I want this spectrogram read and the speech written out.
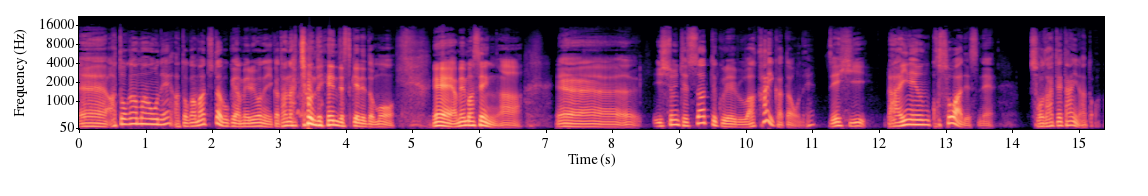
えー後釜をね後釜って言ったら僕やめるような言い方になっちゃうんで変ですけれども、えーやめませんが、えー一緒に手伝ってくれる若い方をねぜひ来年こそはですね育てたいなと、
